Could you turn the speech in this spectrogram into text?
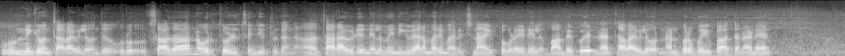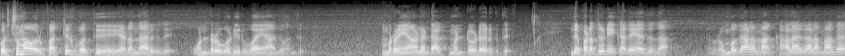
இன்றைக்கும் தாராவியில் வந்து ஒரு சாதாரண ஒரு தொழில் செஞ்சுட்ருக்காங்க ஆனால் தாராவியுடைய நிலைமை இன்றைக்கி வேறு மாதிரி மாறிடுச்சு. நான் இப்போ கூட இடையில் பாம்பே போயிருந்தேன். தாராவியில் ஒரு நண்பரை போய் பார்த்தேன் நான். ஒரு சும்மா ஒரு பத்துக்கு பத்து இடம் தான் இருக்குது. ஒன்றரை கோடி ரூபாயும் அது வந்து. முறையான டாக்குமெண்ட்டோடு இருக்குது. இந்த படத்துடைய கதை அதுதான். ரொம்ப காலமாக காலகாலமாக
